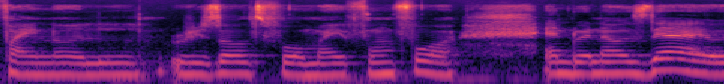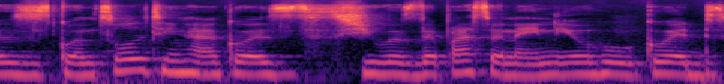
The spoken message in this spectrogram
final results for my Form 4. And when I was there, I was consulting her because she was the person I knew who could,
